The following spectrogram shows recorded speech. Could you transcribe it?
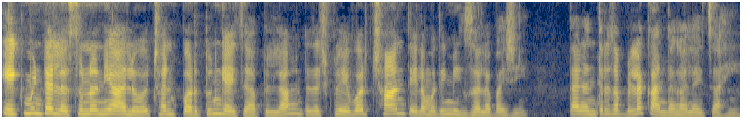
एक मिनटं लसूण आणि आलं छान परतून घ्यायचं आहे आपल्याला. त्याचा फ्लेवर छान तेलामध्ये मिक्स झाला पाहिजे. त्यानंतरच आपल्याला कांदा घालायचा आहे.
